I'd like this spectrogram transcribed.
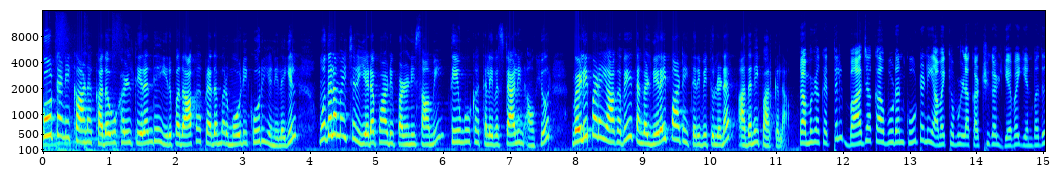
கூட்டணிக்கான கதவுகள் திறந்தே இருப்பதாக பிரதமர் மோடி கூறிய நிலையில் முதலமைச்சர் எடப்பாடி பழனிசாமி திமுக தலைவர் ஸ்டாலின் ஆகியோர் வெளிப்படையாகவே தங்கள் நிலைப்பாட்டை தெரிவித்துள்ளனர். அதனை பார்க்கலாம். தமிழகத்தில் பாஜகவுடன் கூட்டணி அமைக்கவுள்ள கட்சிகள் எவை என்பது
